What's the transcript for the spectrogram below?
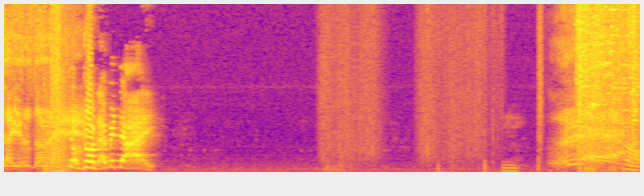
対許され ยกโทษไอ้ไม่ได้อืมอ้าว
